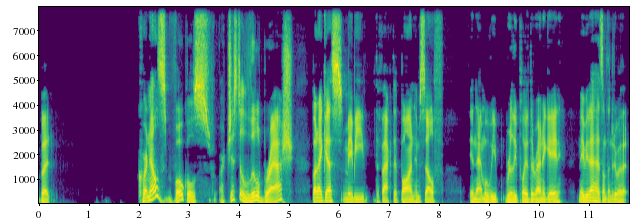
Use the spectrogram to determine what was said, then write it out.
but Cornell's vocals are just a little brash, but I guess maybe the fact that Bond himself in that movie really played the renegade, maybe that had something to do with it.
